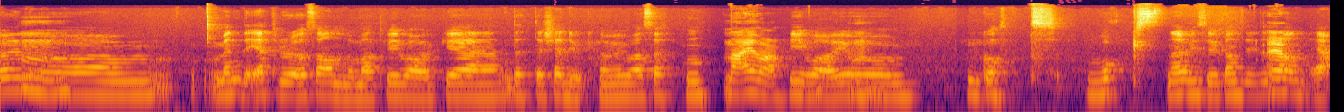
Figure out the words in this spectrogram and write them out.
år. Og, men jeg tror det også handler om at vi var ikke Dette skjedde jo ikke når vi var 17. Nei da. Vi var jo godt voksne, hvis vi kan si det Ja. sånn. Ja.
